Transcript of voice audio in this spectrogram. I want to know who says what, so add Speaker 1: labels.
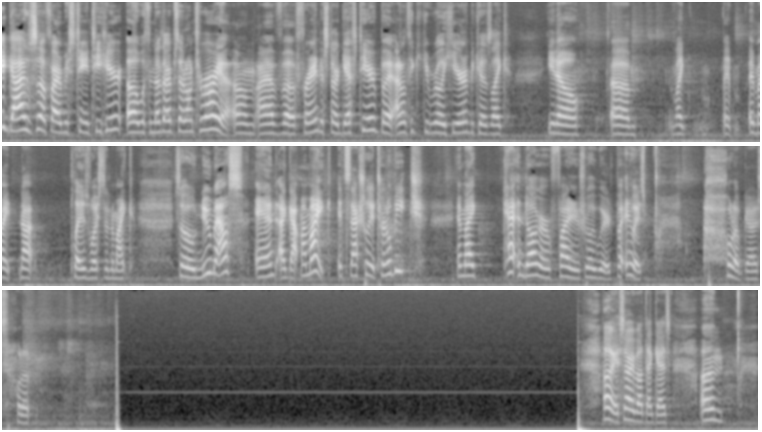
Speaker 1: Hey guys, what's up? FireMeetsTnT here uh, with another episode on Terraria. Um, I have a friend, a star guest here, but I don't think you can really hear him because, like, you know, um, like it, it might not play his voice in the mic. So new mouse, and I got my mic. It's actually a Turtle Beach, and my cat and dog are fighting. It's really weird. But anyways, hold up, guys. Hold up. Okay, sorry about that, guys. Um,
